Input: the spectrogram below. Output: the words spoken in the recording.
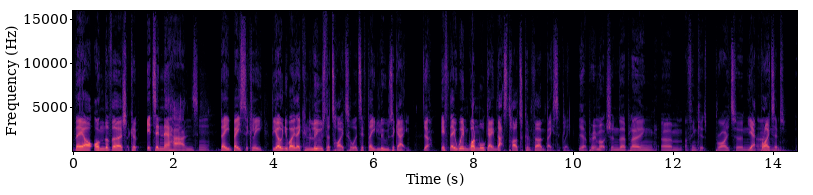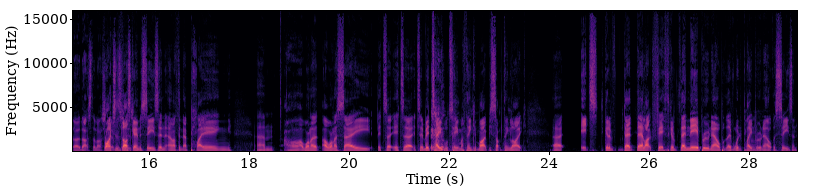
they are on the verge. It's in their hands. Mm. They basically the only way they can lose the title is if they lose a game. Yeah. If they win one more game, that's title confirmed, basically. yeah, pretty much, and they're playing. Um, I think it's Brighton. Yeah, and, Brighton. Uh, that's the last. Brighton's game last the game of the season, and I think they're playing. Um, oh, I want to. I want to say it's a. It's a. It's a mid-table team. I think it might be something like. Uh, it's of they're they're like fifth. They're near Brunel, but they've already played Mm. Brunel this season.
